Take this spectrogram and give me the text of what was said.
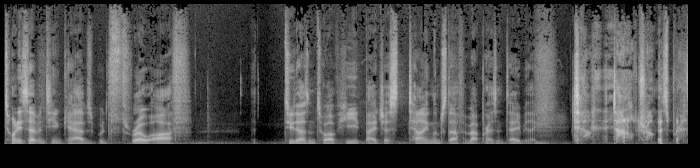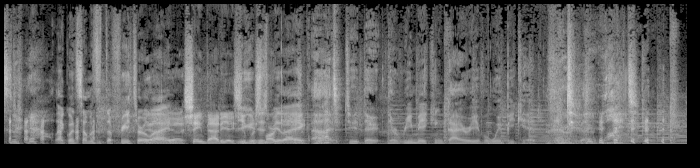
2017 Cavs would throw off the 2012 Heat by just telling them stuff about present day. Be like, Donald Trump is president now. like when someone's at the free throw Yeah, line, yeah. Shane Battier, you super can just smart be guy. like, like, "Ah, what? dude, they're they're remaking Diary of a Wimpy Kid. And like, what?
